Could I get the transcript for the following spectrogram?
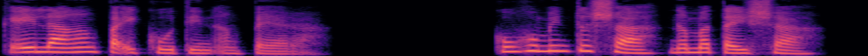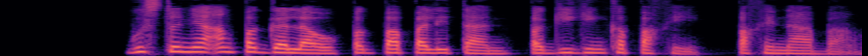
kailangang paikutin ang pera. Kung huminto siya, namatay siya. Gusto niya ang paggalaw, pagpapalitan, pagiging kapaki, pakinabang.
